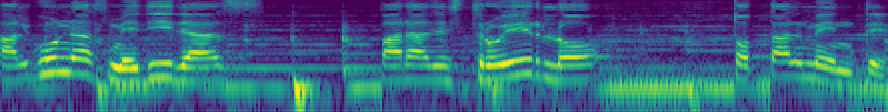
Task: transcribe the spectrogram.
algunas medidas para destruirlo totalmente.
